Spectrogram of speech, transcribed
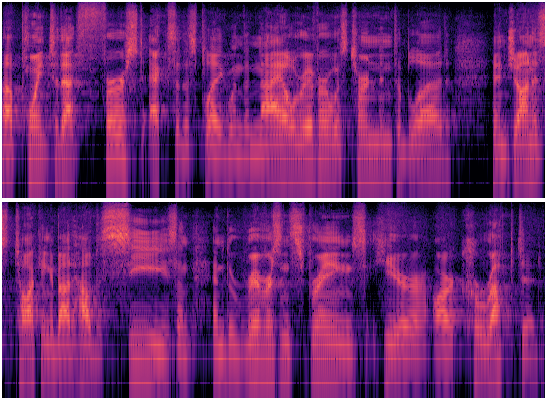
uh, point to that first Exodus plague when the Nile River was turned into blood. And John is talking about how the seas and, and the rivers and springs here are corrupted.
